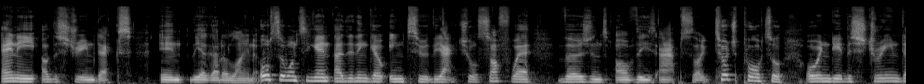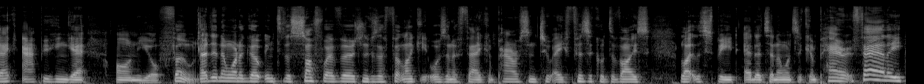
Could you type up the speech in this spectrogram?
any of the Stream Decks in the Elgato lineup. Also, once again, I didn't go into the actual software versions of these apps like Touch Portal or indeed the Stream Deck app you can get on your phone. I didn't want to go into the software version because I felt like it wasn't a fair comparison to a physical device like the Speed Editor and I want to compare it fairly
